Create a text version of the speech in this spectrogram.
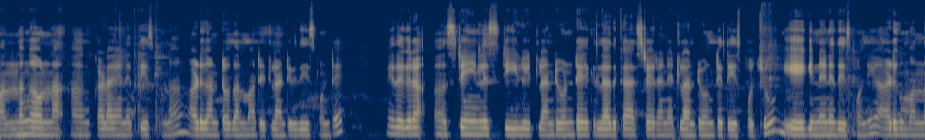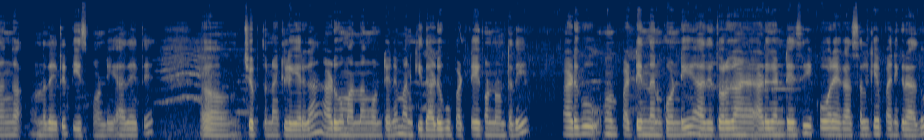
మందంగా ఉన్న కడాయి అనేది తీసుకున్నా. అడుగంటుంది అనమాట ఇట్లాంటివి తీసుకుంటే. మీ దగ్గర స్టెయిన్లెస్ స్టీల్ ఇట్లాంటివి ఉంటే లేదా కాస్ట్ ఐరన్ ఇట్లాంటివి ఉంటే తీసుకోవచ్చు. ఏ గిన్నెనే తీసుకోండి. అడుగు మందంగా ఉన్నదైతే తీసుకోండి. అదైతే చెప్తున్నా క్లియర్గా. అడుగు మందంగా ఉంటేనే మనకి ఇది అడుగు పట్టేయకుండా ఉంటుంది. అడుగు పట్టిందనుకోండి అది త్వరగా అడుగంటేసి కూరకి అసలుకే పనికిరాదు.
